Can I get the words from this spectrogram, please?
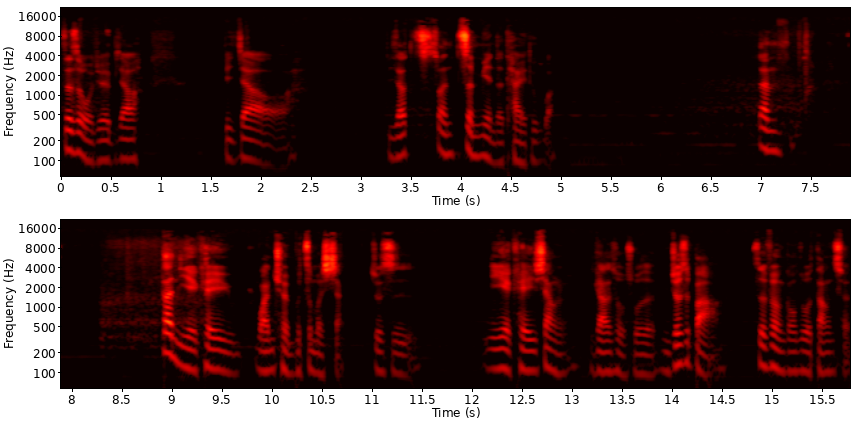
这是我觉得比较、比较、比较算正面的态度吧。但但你也可以完全不这么想，就是你也可以像你刚才所说的，你就是把这份工作当成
